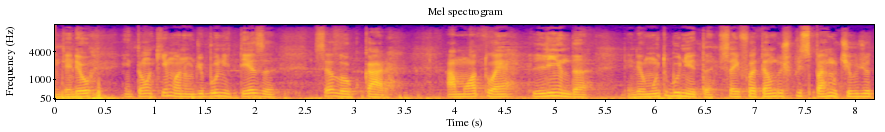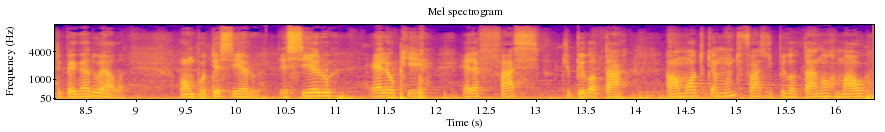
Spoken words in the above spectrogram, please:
entendeu? Então aqui, mano, de boniteza, você é louco, cara. A moto é linda, entendeu? Muito bonita. Isso aí foi até um dos principais motivos de eu ter pegado ela. Vamos pro terceiro. Terceiro, ela é o que? Ela é fácil de pilotar. É uma moto que é muito fácil de pilotar, normal.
